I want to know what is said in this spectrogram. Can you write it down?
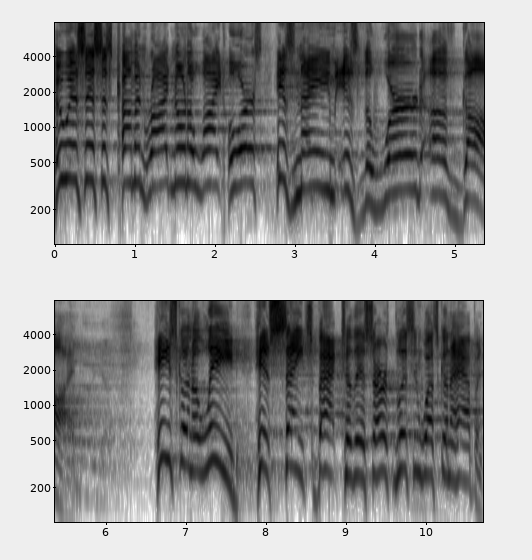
Who is this that's coming riding on a white horse? His name is the Word of God. He's going to lead his saints back to this earth. Listen what's going to happen.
